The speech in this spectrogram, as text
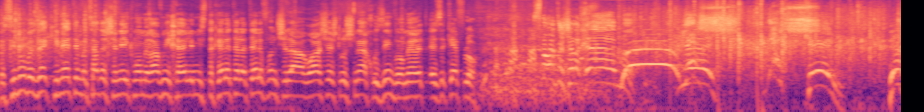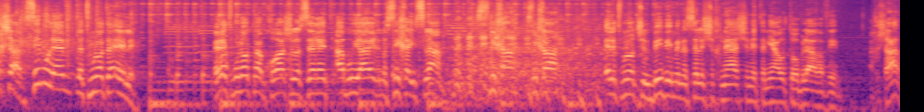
בסיבוב הזה קינאתם בצד השני, כמו מרב מיכאלי מסתכלת על הטלפון שלה, רואה שיש לו שני אחוזים ואומרת, איזה כיף לו. שמאל זה שלכם! יש! יש! כן. ועכשיו, שימו לב לתמונות האלה. אלה תמונות מהבכורה של הסרט אבו יאיר, נסיך האסלאם. סליחה, סליחה. אלה תמונות של ביבי מנסה לשכנע שנתניהו טוב לערבים. עכשיו,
